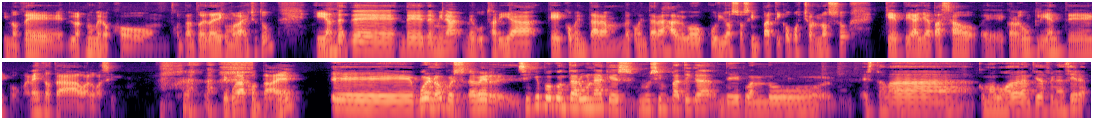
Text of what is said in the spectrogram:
y nos dé los números con, con tanto detalle como lo has hecho tú. Y antes de, de, terminar, me gustaría que comentaran, me comentaras algo curioso, simpático, bochornoso que te haya pasado eh, con algún cliente, con anécdota o algo así. que puedas contar, ¿eh? ¿eh? Bueno, pues a ver, sí que puedo contar una que es muy simpática de cuando estaba como abogado de la entidad financiera.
